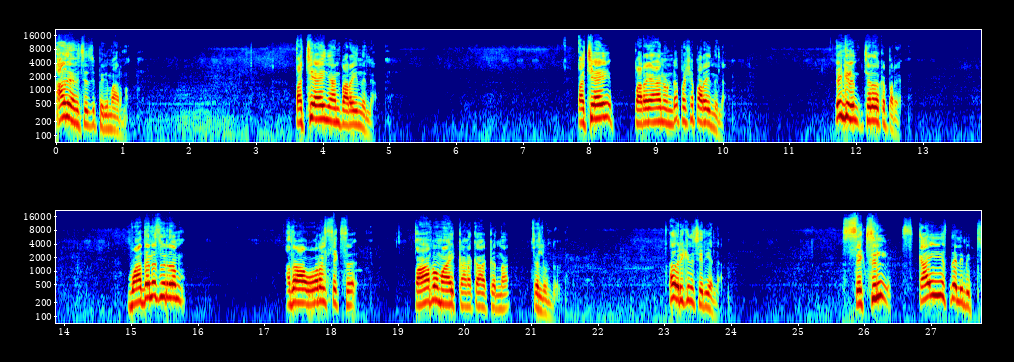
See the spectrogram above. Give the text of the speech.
അതിനനുസരിച്ച് പെരുമാറണം. പച്ചയായി ഞാൻ പറയുന്നില്ല. പച്ചയായി പറയാനുണ്ട് പക്ഷെ പറയുന്നില്ല. എങ്കിലും ചിലതൊക്കെ പറയാം. വദനസുരതം അഥവാ ഓറൽ സെക്സ് പാപമായി കണക്കാക്കുന്ന ചെല്ലുണ്ട് അതൊരിക്കലും ശരിയല്ല. സെക്സിൽ sky is the limit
